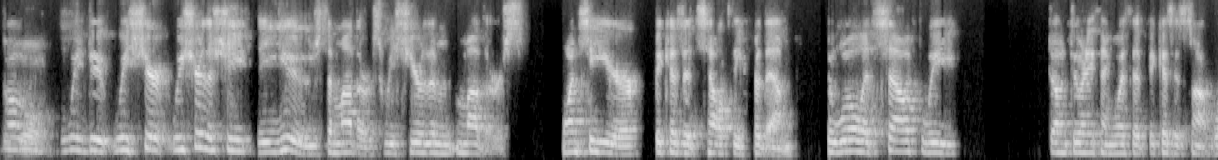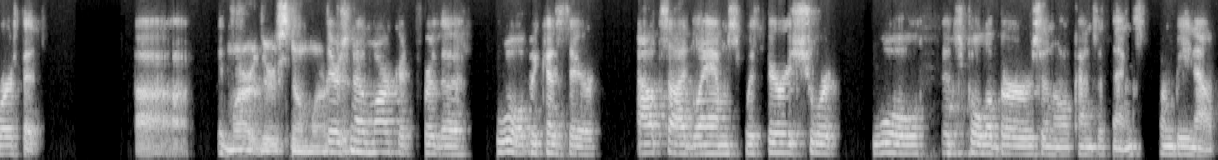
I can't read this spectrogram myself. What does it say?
The Oh, wool. we do, we shear, we shear the sheep, the ewes, the mothers, we shear them mothers once a year because it's healthy for them. The wool itself, we don't do anything with it because it's not worth it. Uh, Mar- there's no market. there's no market for the wool because they're outside lambs with very short wool that's full of burrs and all kinds of things from being out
